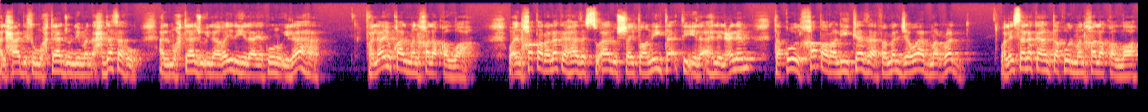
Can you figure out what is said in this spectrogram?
الحادث محتاج لمن أحدثه المحتاج إلى غيره لا يكون إلها. فلا يقال من خلق الله. وإن خطر لك هذا السؤال الشيطاني تأتي إلى أهل العلم تقول خطر لي كذا فما الجواب؟ ما الرد؟ وليس لك أن تقول من خلق الله.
